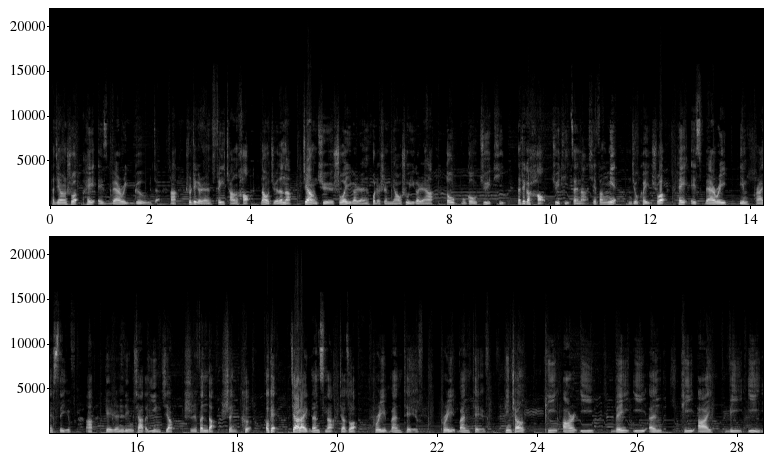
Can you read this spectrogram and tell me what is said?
他经常说 he is very good 啊，说这个人非常好。那我觉得呢，这样去说一个人或者是描述一个人啊，都不够具体。那这个好具体在哪些方面？你就可以说 he is very impressive 啊，给人留下的印象十分的深刻。OK，接下来一个单词呢，叫做 preventive，preventive。拼成 p r e v e n t i v e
